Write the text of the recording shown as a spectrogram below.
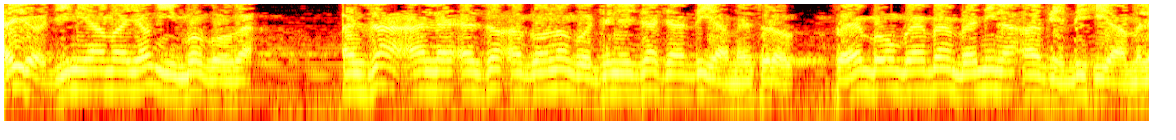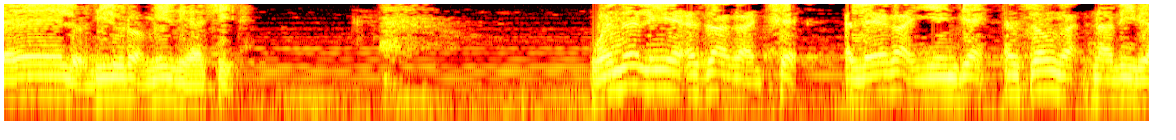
အဲဒီတော့ဒီနေရာမှာယောဂီပုဂ္ဂိုလ်ကအဇအလည်းအစွန်အကုန်လုံးကိုထင်ထင်ရှားရှားသိရမယ်ဆိုတော့ဘယ်ပုံဘယ်ပန်းဘယ်နည်းလမ်းအဖြစ်သိရှိရမလဲလို့ဒီလိုတော့မေးစရာရှိတယ်ဝင်သက်လေးရဲ့အစကချက်အလဲကယင်ကျိုက်အဆုံးကနှာသီးပြ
